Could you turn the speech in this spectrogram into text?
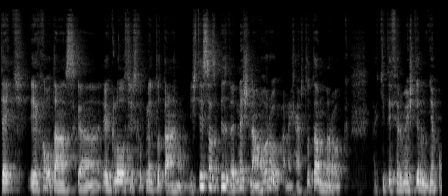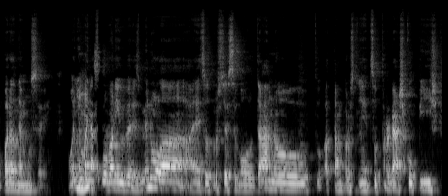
teď je jako otázka, jak dlouho jsi schopný to táhnout. Když ty sazby zvedneš nahoru a necháš to tam rok, tak ti ty firmy ještě nutně popadat nemusí. Oni mm-hmm. mají nasmluvaný úvěry z minula a něco prostě sebou táhnou tu a tam prostě něco prodáš, koupíš,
